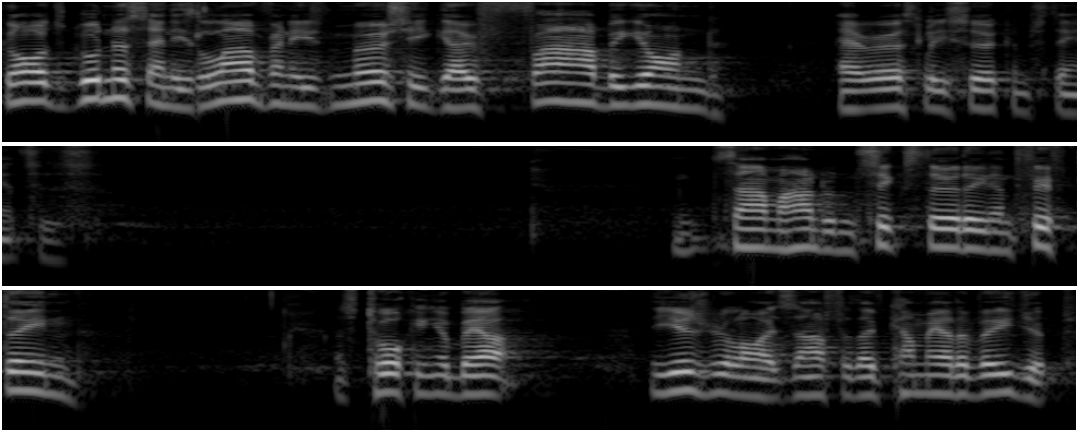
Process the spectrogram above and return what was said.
God's goodness and His love and His mercy go far beyond our earthly circumstances. In Psalm 106, 13 and 15, it's talking about the Israelites after they've come out of Egypt.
